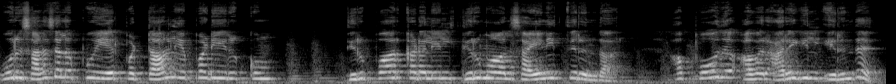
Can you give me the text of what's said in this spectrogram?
ஒரு சலசலப்பு ஏற்பட்டால் எப்படி இருக்கும்? திருப்பார்க்கடலில் திருமால் சயனித்திருந்தார். அப்போது அவர் அருகில் இருந்த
